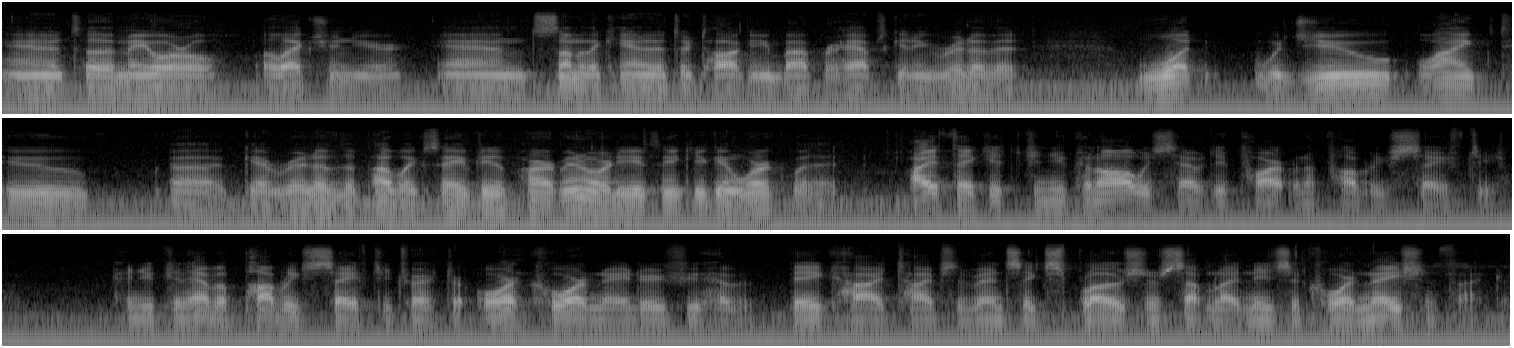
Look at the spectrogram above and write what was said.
and it's a mayoral election year, and some of the candidates are talking about perhaps getting rid of it. What would you like to uh, get rid of the Public Safety Department, or do you think you can work with it? I think it can, you can always have a Department of Public Safety. And you can have a public safety director or coordinator if you have big, high types of events, explosion or something like needs a coordination factor.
